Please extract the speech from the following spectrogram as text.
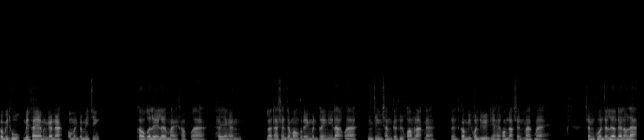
ก็ไม่ถูกไม่แฟร์เหมือนกันนะเพราะมันก็ไม่จริง เขาก็เลยเริ่มใหม่ครับว่า ถ้าอย่างนั้นแล้วถ้าฉันจะมองตัวเองเหมือนเพลงนี้แหละว่า จริง ๆ ฉันก็คือความรักนะแล้วก็มีคนอื่นที่ให้ความรักฉันมากมาย ฉันควรจะเลิกได้แล้วแหละ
